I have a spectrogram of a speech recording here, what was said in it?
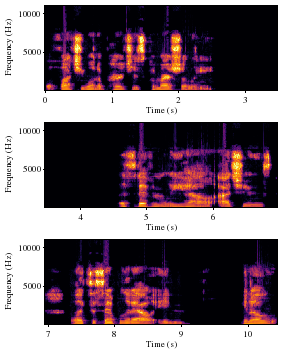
what fonts you want to purchase commercially. That's definitely how I choose. I like to sample it out in, you know,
